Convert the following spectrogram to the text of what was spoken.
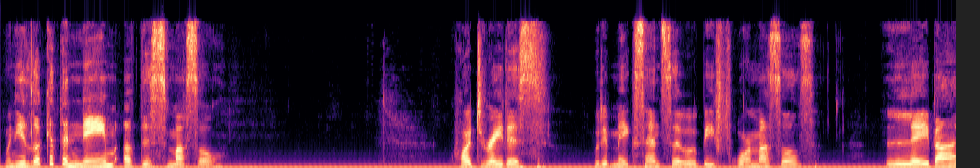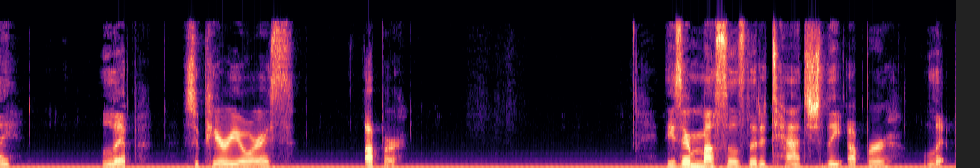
When you look at the name of this muscle, quadratus, would it make sense that it would be four muscles? Labii, lip, superioris, upper. These are muscles that attach to the upper lip.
